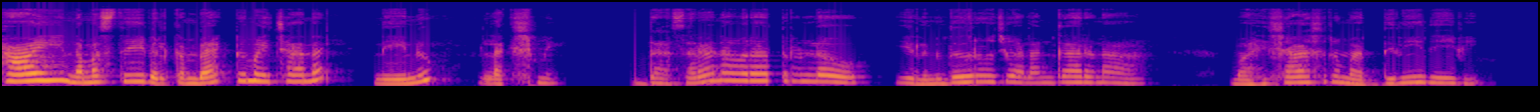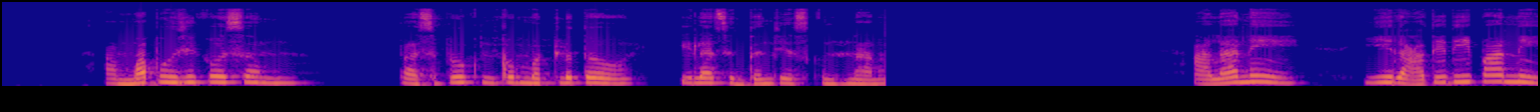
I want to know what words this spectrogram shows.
హాయ్ నమస్తే welcome back to my channel. నేను లక్ష్మి. దసరా నవరాత్రుల్లో ఎనిమిదో రోజు అలంకరణ మహిషాసుర మర్దినీదేవి అమ్మ పూజ కోసం పసుపు కుంకుమ బొట్లతో ఇలా సిద్ధం చేసుకుంటున్నాను. అలానే ఈ రాతి దీపాన్ని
